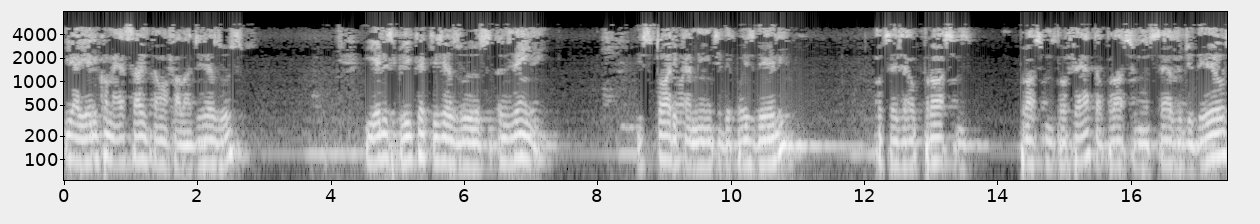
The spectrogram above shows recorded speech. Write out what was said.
e aí ele começa então a falar de Jesus. E ele explica que Jesus vem historicamente depois dele, ou seja, é o próximo, próximo profeta, o próximo servo de Deus,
